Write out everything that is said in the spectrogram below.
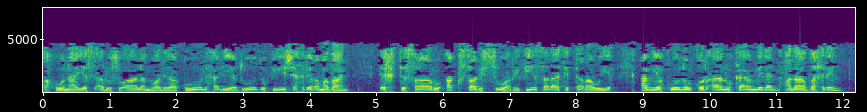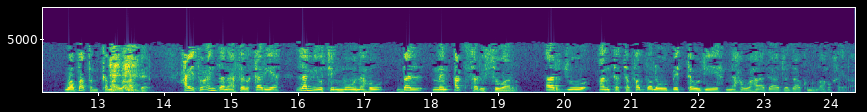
أخونا يسأل سؤالا وليقول هل يجوز في شهر رمضان اختصار أقصر السور في صلاة التراويح أم يكون القرآن كاملا على ظهر وبطن كما يعبر؟ حيث عندنا في القرية لم يتمونه بل من أقصر السور. أرجو أن تتفضلوا بالتوجيه نحو هذا. جزاكم الله خيرا.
